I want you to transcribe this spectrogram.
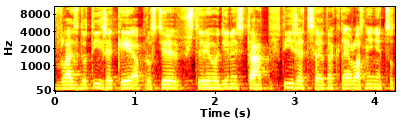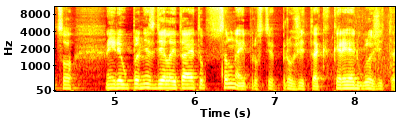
vlez do té řeky a prostě 4 hodiny stát v té řece, tak to je vlastně něco, co nejde úplně sdělit a je to silný prostě prožitek, který je důležitý.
